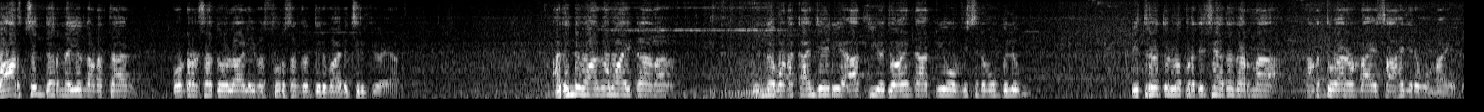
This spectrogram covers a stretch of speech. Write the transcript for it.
മാർച്ചും ധർണയും നടത്താൻ ഓട്ടോറിക്ഷ തൊഴിലാളി മസ്തൂർ സംഘം തീരുമാനിച്ചിരിക്കുകയാണ്. അതിന്റെ ഭാഗമായിട്ടാണ് ഇന്ന് Vadakkanchery R T O joint R T O ഓഫീസിന് മുമ്പിലും ഇത്തരത്തിലുള്ള പ്രതിഷേധ ധർണ നടത്തുവാനുണ്ടായ സാഹചര്യമുണ്ടായത്.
